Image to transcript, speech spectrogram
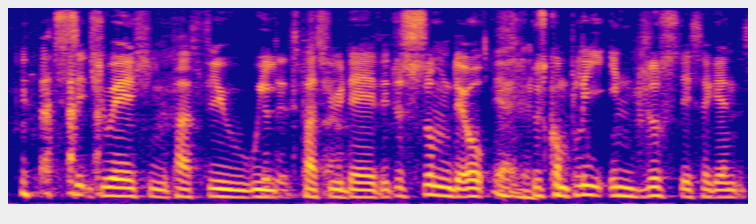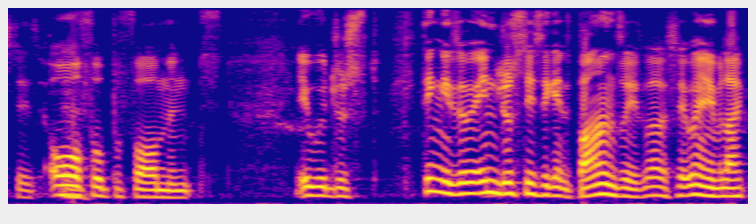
situation the past few weeks, past few days. It just summed it up. Yeah, it did. just complete injustice against us. Awful performance. It was just. Thing is, there were injustice against Barnsley as well. So it wasn't even like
